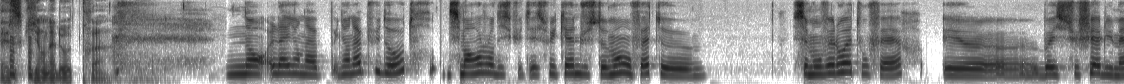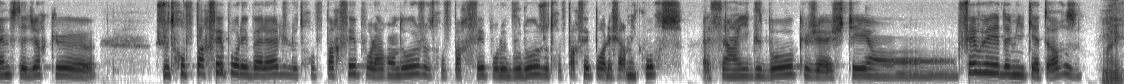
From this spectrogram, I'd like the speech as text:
Est-ce qu'il y en a d'autres? Non, là il y en a, y en a plus d'autres. C'est marrant, j'en discutais ce week-end justement. En fait, c'est mon vélo à tout faire et bah, il suffit à lui-même, c'est-à-dire que je le trouve parfait pour les balades, je le trouve parfait pour la rando, je le trouve parfait pour le boulot, je le trouve parfait pour aller faire mes courses. Euh, c'est un Xbo que j'ai acheté en février 2014. Oui.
